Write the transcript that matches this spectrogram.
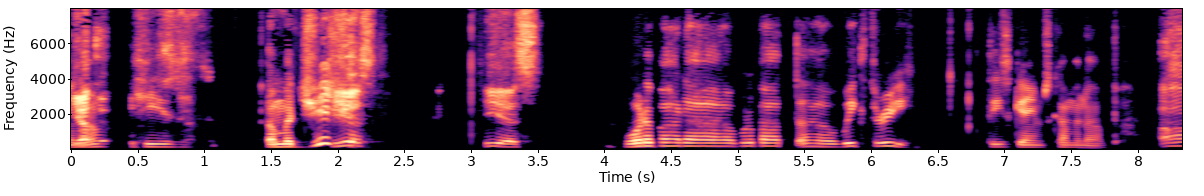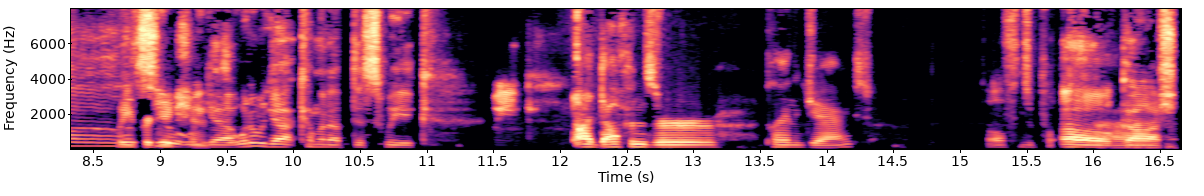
You Yep. know, he's a magician. he is. He is. What about uh what about uh week three? These games coming up. Uh, let's see what we got. What do we got coming up this week? Our Dolphins are playing the Jags. Dolphins. Are, pl- oh Uh, gosh,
